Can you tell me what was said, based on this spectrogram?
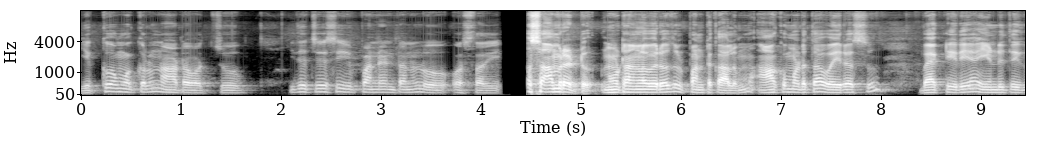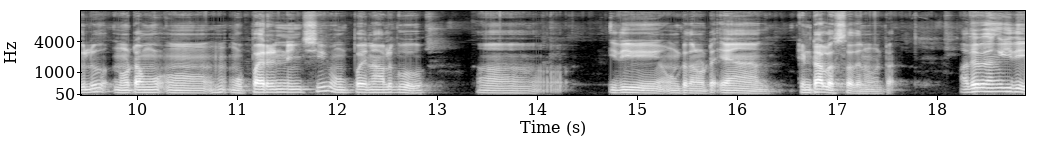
ఎక్కువ మొక్కలు నాటవచ్చు. ఇది వచ్చేసి పన్నెండు టన్నులు వస్తుంది. సామ్రాట్ నూట నలభై రోజులు పంట కాలం. ఆకుముడత వైరస్ బ్యాక్టీరియా ఎండు తెగులు నూట ము- ముప్పై రెండు నుంచి ముప్పై నాలుగు ఇది ఉంటుంది అనమాట క్వింటాల్ వస్తుంది అనమాట అదేవిధంగా ఇది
